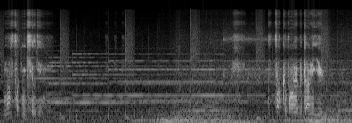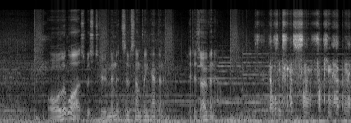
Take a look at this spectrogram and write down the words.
I'm gonna fucking kill you. What the fuck have I ever done to you? All it was was two minutes of something happening. It is over now. That wasn't too much of something fucking happening.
